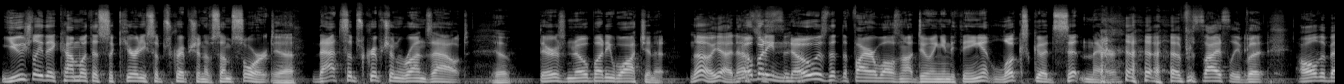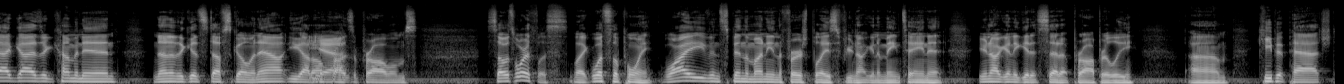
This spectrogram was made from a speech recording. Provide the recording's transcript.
Usually, they come with a security subscription of some sort. Yeah. That subscription runs out. Yep. There's nobody watching it. No, yeah. Nobody knows that the firewall's not doing anything. It looks good sitting there. Precisely, but all the bad guys are coming in. None of the good stuff's going out. You got all Yeah. kinds of problems. So it's worthless. Like, what's the point? Why even spend the money in the first place if you're not going to maintain it? You're not going to get it set up properly. Um, keep it patched.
